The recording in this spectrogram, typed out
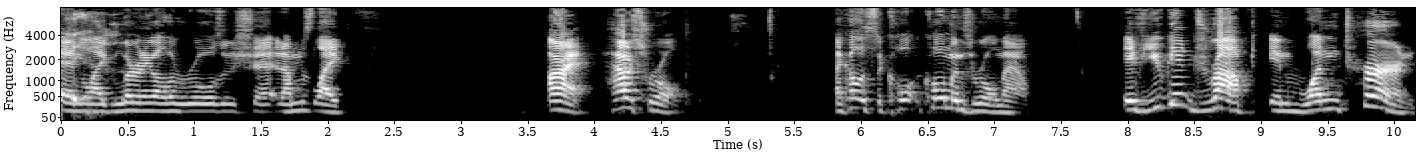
and like learning all the rules and shit. And I'm just like, all right, house rule. I call this the Col- Coleman's rule now. If you get dropped in one turn,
